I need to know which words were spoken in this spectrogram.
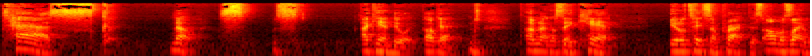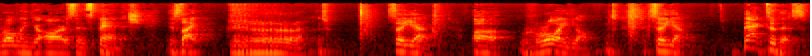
Task. No, I can't do it. Okay, I'm not gonna say can't. It'll take some practice, almost like rolling your R's in Spanish. It's like so yeah, uh, royal. So yeah, back to this.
